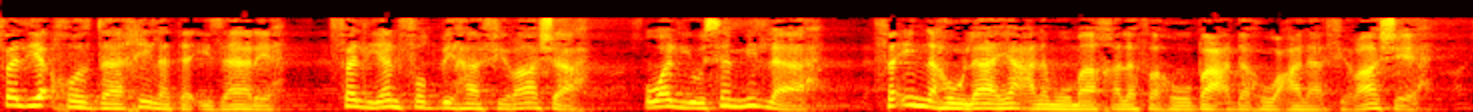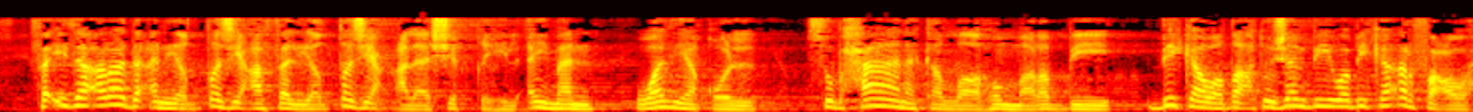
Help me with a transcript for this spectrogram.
فليأخذ داخلة إزاره فلينفض بها فراشه وليسم الله فإنه لا يعلم ما خلفه بعده على فراشه. فإذا أراد أن يضطجع فليضطجع على شقه الأيمن وليقل سبحانك اللهم ربي بك وضعت جنبي وبك أرفعه.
